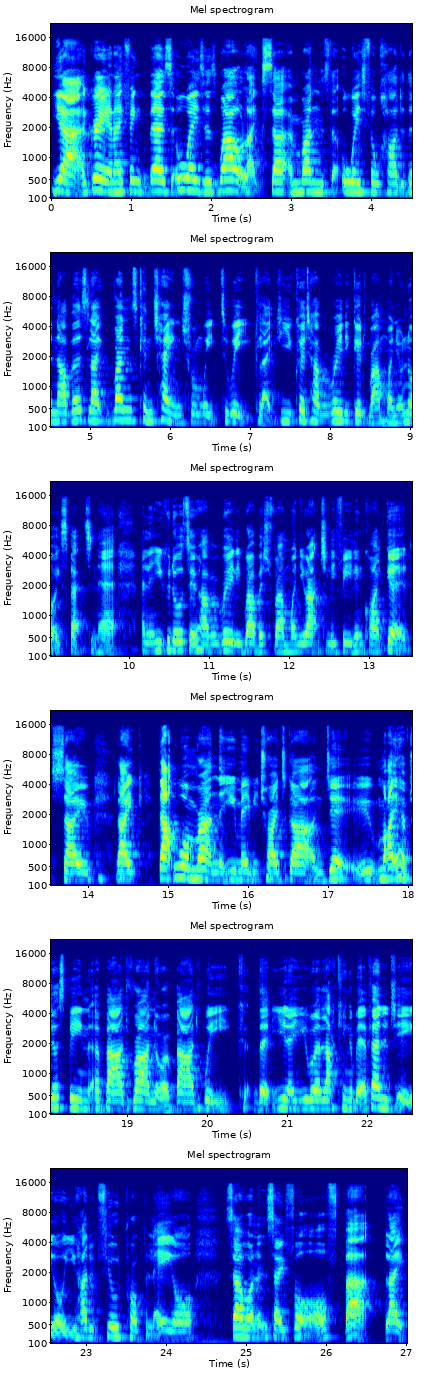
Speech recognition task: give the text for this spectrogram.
Yeah agree and i think there's always as well like certain runs that always feel harder than others. Like runs can change from week to week. Like you could have a really good run when you're not expecting it and then you could also have a really rubbish run when you're actually feeling quite good. So mm-hmm. like that one run that you maybe tried to go out and do might have just been a bad run or a bad week that you know you were lacking a bit of energy or you hadn't fueled properly or so on and so forth. But like,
